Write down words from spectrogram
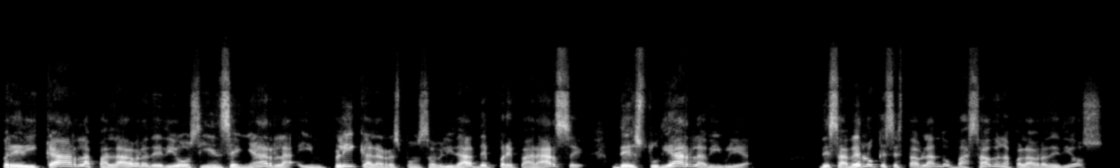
predicar la palabra de Dios y enseñarla implica la responsabilidad de prepararse, de estudiar la Biblia, de saber lo que se está hablando basado en la palabra de Dios.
